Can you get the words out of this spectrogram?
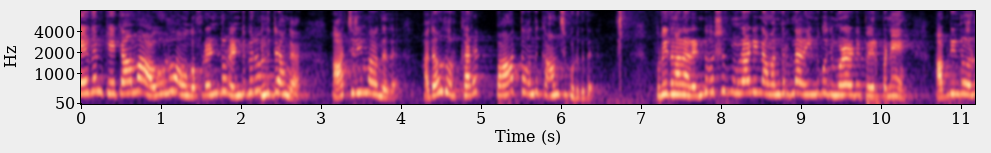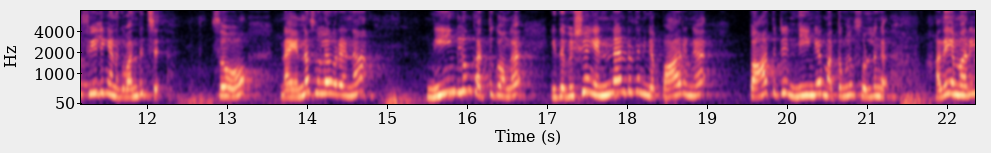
ஏதுன்னு கேட்காம அவளும் அவங்க ஃப்ரெண்டும் ரெண்டு பேரும் வந்துட்டாங்க. ஆச்சரியமாக இருந்தது. அதாவது ஒரு கரெக்ட் பாத்தை வந்து காமிச்சு கொடுக்குது. புரியுதுங்களா? நான் ரெண்டு வருஷத்துக்கு முன்னாடி நான் வந்திருந்தா இன்னும் கொஞ்சம் முன்னாடி போயிருப்பேனே அப்படின்ற ஒரு ஃபீலிங் எனக்கு வந்துச்சு. ஸோ நான் என்ன சொல்ல வரேன்னா நீங்களும் கற்றுக்கோங்க இந்த விஷயம் என்னன்றதை நீங்கள் பாருங்கள் பார்த்துட்டு நீங்கள் மற்றவங்களுக்கு சொல்லுங்கள் அதே மாதிரி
